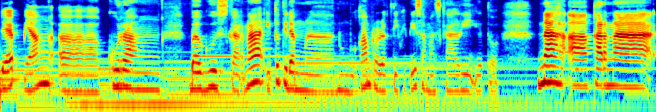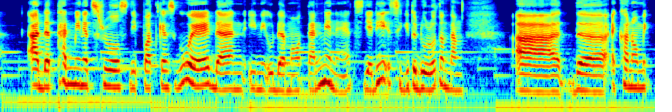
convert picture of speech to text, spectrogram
debt yang uh, kurang bagus karena itu tidak menumbuhkan productivity sama sekali gitu. Nah, uh, karena ada 10 minutes rules di podcast gue dan ini udah mau 10 minutes. Jadi segitu dulu tentang uh, the economic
